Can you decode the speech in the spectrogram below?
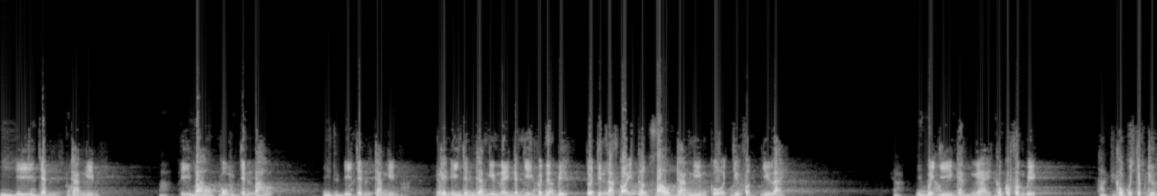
y chánh trang nghiêm y báo cùng chánh báo. Y chánh trang nghiêm. Cái y chánh trang nghiêm này các vị phải nên biết, đó chính là cõi thật báo trang nghiêm của chư phật như lai. Bởi vì các ngài không có phân biệt, không có chấp trước.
